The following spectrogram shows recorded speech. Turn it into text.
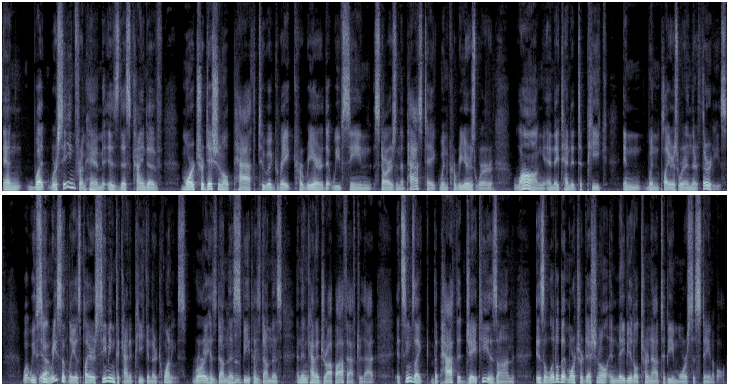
And what we're seeing from him is this kind of more traditional path to a great career that we've seen stars in the past take when careers were long and they tended to peak in when players were in their 30s. What we've seen recently is players seeming to kind of peak in their 20s. Rory has done this, mm-hmm. Spieth has done this, and then kind of drop off after that. It seems like the path that JT is on is a little bit more traditional and maybe it'll turn out to be more sustainable.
